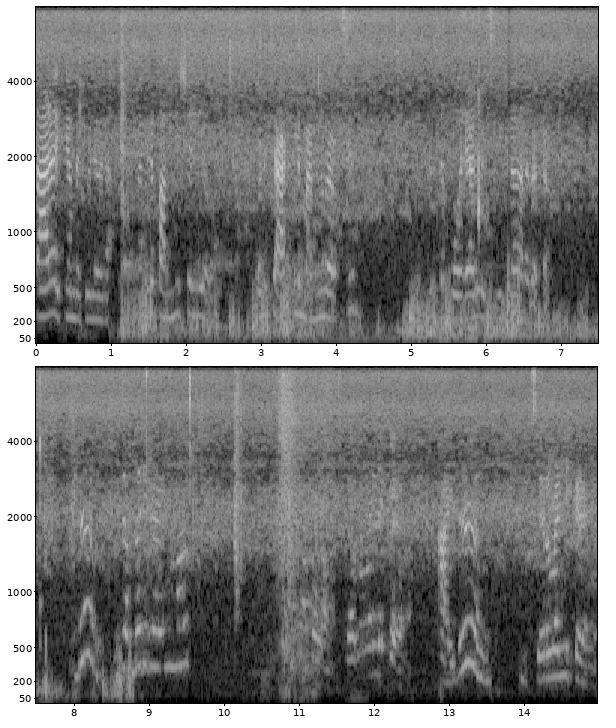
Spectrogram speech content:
താഴെ വയ്ക്കാൻ പറ്റൂല ഇവിടെ. ഭയങ്കര പന്നി ശല്യമാണ് ഒരു ചാക്കിൽ മണ്ണ് നിറച്ച് ഇവിടുത്തെ പോരാളി വെച്ചിരിക്കുന്നതാണ് ഇതൊക്കെ. ഇത് ഇതെന്തൊരു കിഴങ്ങ ആ ഇത് ചെറുവള്ളിക്കിഴങ്ങ്.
